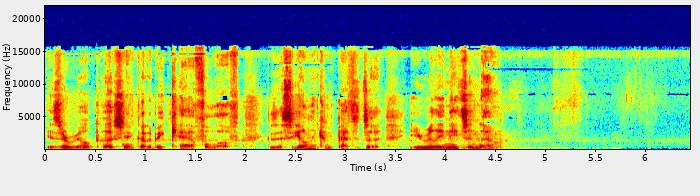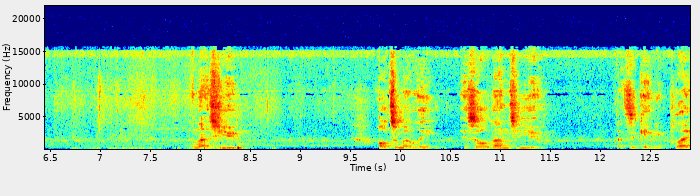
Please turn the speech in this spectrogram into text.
Here's a real person you've got to be careful of. Because it's the only competitor you really need to know. And that's you ultimately, it's all down to you. That's the game you play.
